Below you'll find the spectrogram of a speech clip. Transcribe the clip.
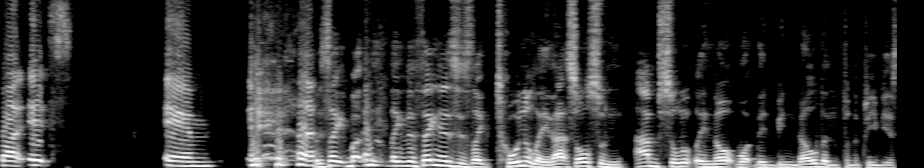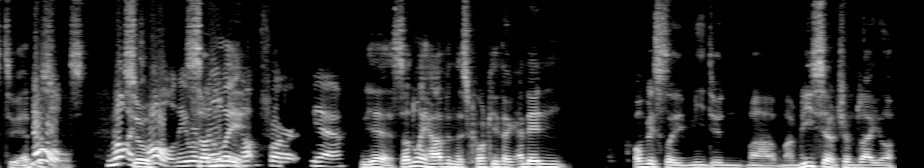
But it's, um, It's like, but like the thing is, is like tonally, that's also absolutely not what they'd been building for the previous two episodes. No, not So, at all. They were suddenly- building up for yeah. Yeah, suddenly having this quirky thing, and then obviously me doing my my research on Dracula,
